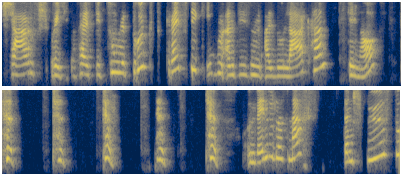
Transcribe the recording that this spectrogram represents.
scharf spricht. Das heißt, die Zunge drückt kräftig eben an diesen Alveolarkern. Genau. T, t, t, t, t. Und wenn du das machst, dann spürst du,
